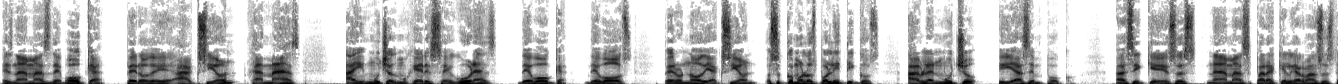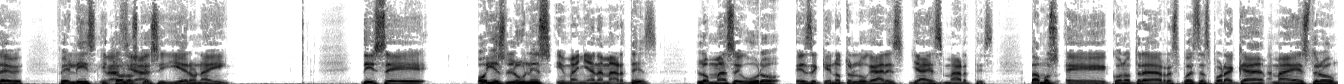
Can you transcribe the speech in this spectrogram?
Es nada más de boca, pero de acción, jamás. Hay muchas mujeres seguras de boca, de voz, pero no de acción. O sea, como los políticos, hablan mucho y hacen poco. Así que eso es nada más para que el garbanzo esté feliz y todos los que siguieron ahí. Dice, hoy es lunes y mañana martes lo más seguro es de que en otros lugares ya es martes. Vamos eh, con otras respuestas por acá, maestro.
